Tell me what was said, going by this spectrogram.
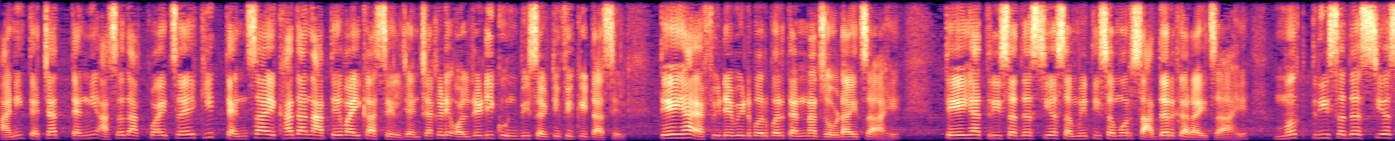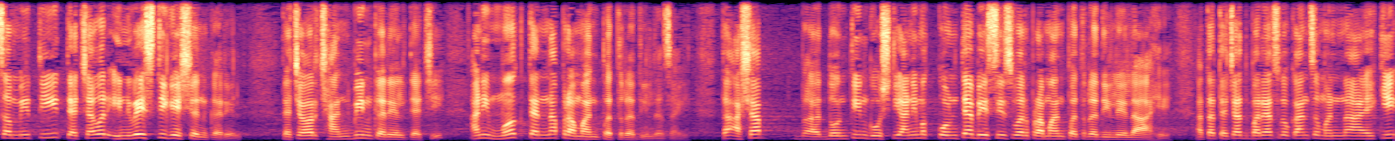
आणि त्याच्यात त्यांनी असं दाखवायचं आहे की त्यांचा एखादा नातेवाईक असेल ज्यांच्याकडे ऑलरेडी कुणबी सर्टिफिकेट असेल ते ह्या ॲफिडेव्हिट बरोबर त्यांना जोडायचं आहे. ते ह्या त्रिसदस्यीय समितीसमोर सादर करायचं आहे. मग त्रिसदस्यीय समिती त्याच्यावर इन्व्हेस्टिगेशन करेल त्याच्यावर छानबीन करेल त्याची आणि मग त्यांना प्रमाणपत्र दिलं जाईल. तर अशा दोन तीन गोष्टी आणि मग कोणत्या बेसिसवर प्रमाणपत्र दिलेलं आहे? आता त्याच्यात बऱ्याच लोकांचं म्हणणं आहे की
